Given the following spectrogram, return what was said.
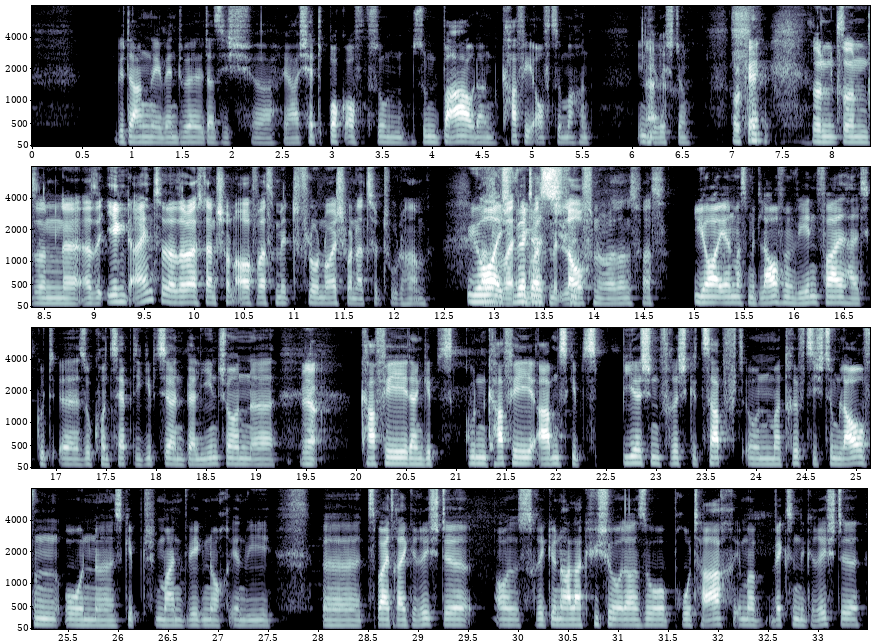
Gedanken eventuell, dass ich, äh, ja, ich hätte Bock auf so ein, so ein Bar oder einen Kaffee aufzumachen in ja. die Richtung. Okay. So ein, so ein, so ein, also irgendeins oder soll das dann schon auch was mit Flo Neuschwanner zu tun haben? Ja, also, ich würde das. mit Laufen oder sonst was? Ja, irgendwas mit Laufen auf jeden Fall. Halt gut, äh, so Konzept, die gibt es ja in Berlin schon. Äh, ja. Kaffee, dann gibt es guten Kaffee, abends gibt es Bierchen frisch gezapft und man trifft sich zum Laufen und äh, es gibt meinetwegen noch irgendwie äh, zwei, drei Gerichte aus regionaler Küche oder so pro Tag, immer wechselnde Gerichte.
